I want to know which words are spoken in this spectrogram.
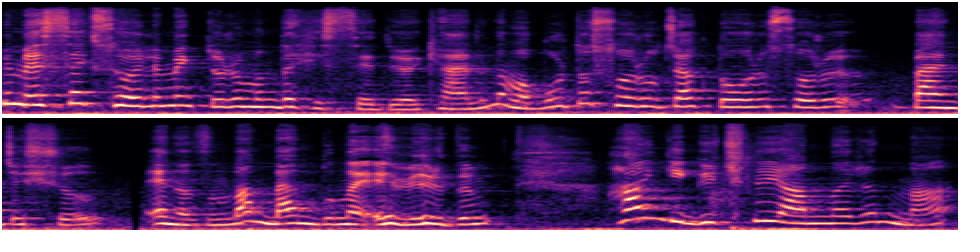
bir meslek söylemek durumunda hissediyor kendini ama burada sorulacak doğru soru bence şu en azından ben buna evirdim. Hangi güçlü yanlarınla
